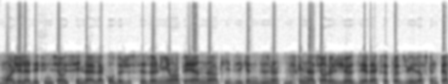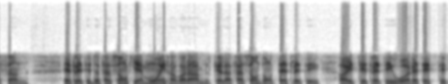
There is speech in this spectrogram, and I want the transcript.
Moi, j'ai la définition ici de la, Cour de justice de l'Union européenne qui dit qu'une discrimination religieuse directe se produit lorsqu'une personne est traitée de façon qui est moins favorable que la façon dont est traitée, a été traitée ou aurait été,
